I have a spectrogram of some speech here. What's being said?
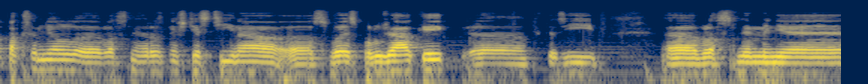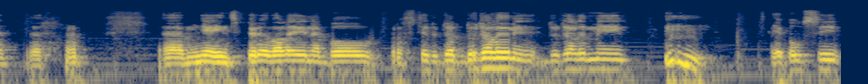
pak jsem měl vlastně hrozně štěstí na svoje spolužáky, kteří vlastně mě Eh, mě inspirovali nebo prostě dodali mi, dodali mi jakousi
